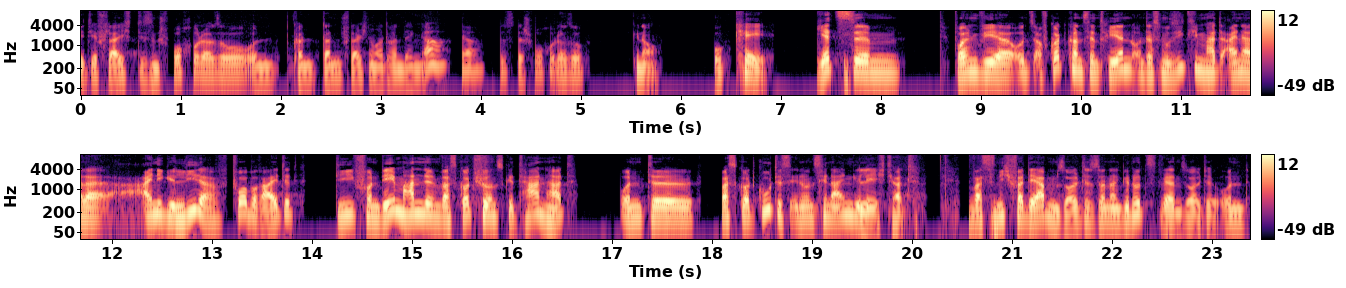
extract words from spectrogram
seht ihr vielleicht diesen Spruch oder so und könnt dann vielleicht nochmal dran denken, ah, ja, das ist der Spruch oder so. Genau. Okay. Jetzt ähm, wollen wir uns auf Gott konzentrieren und das Musikteam hat einerlei, einige Lieder vorbereitet, die von dem handeln, was Gott für uns getan hat und äh, was Gott Gutes in uns hineingelegt hat, was nicht verderben sollte, sondern genutzt werden sollte. Und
